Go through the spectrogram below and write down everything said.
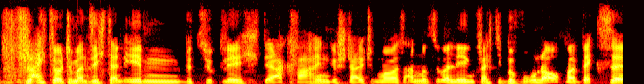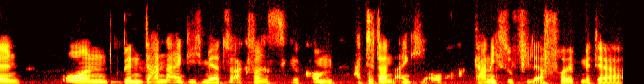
Vielleicht sollte man sich dann eben bezüglich der Aquariengestaltung mal was anderes überlegen, vielleicht die Bewohner auch mal wechseln und bin dann eigentlich mehr zur Aquaristik gekommen. Hatte dann eigentlich auch gar nicht so viel Erfolg mit der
